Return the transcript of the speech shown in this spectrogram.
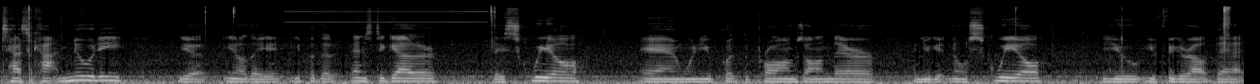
test continuity. You, you know, they, you put the ends together, they squeal, and when you put the prongs on there and you get no squeal you you figure out that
